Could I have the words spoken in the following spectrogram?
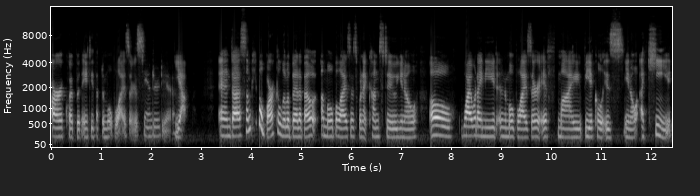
are equipped with anti-theft immobilizers. Standard, yeah. Yeah. And uh, some people bark a little bit about immobilizers when it comes to, you know, oh, why would I need an immobilizer if my vehicle is, you know, a key,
